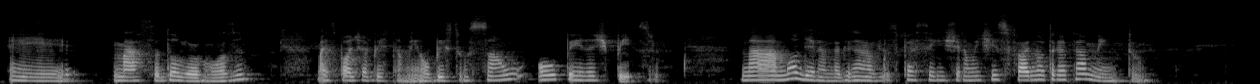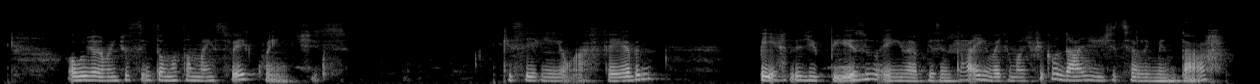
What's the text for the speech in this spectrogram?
é, massa dolorosa, mas pode haver também obstrução ou perda de peso. Na moderada grave, os pacientes geralmente esfagam o tratamento, ou geralmente os sintomas são mais frequentes, que seriam a febre, perda de peso, ele vai apresentar, ele vai ter uma dificuldade de se alimentar,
